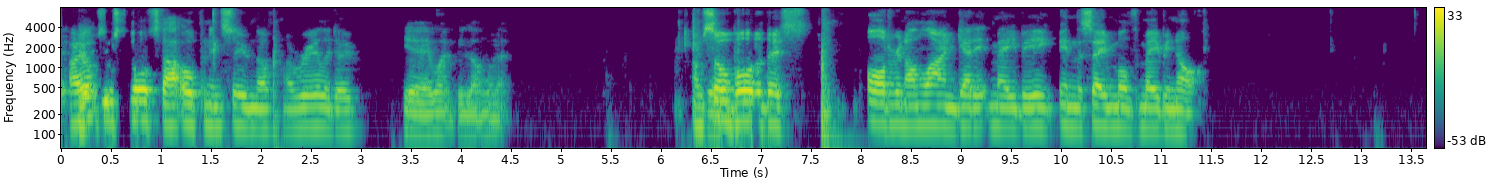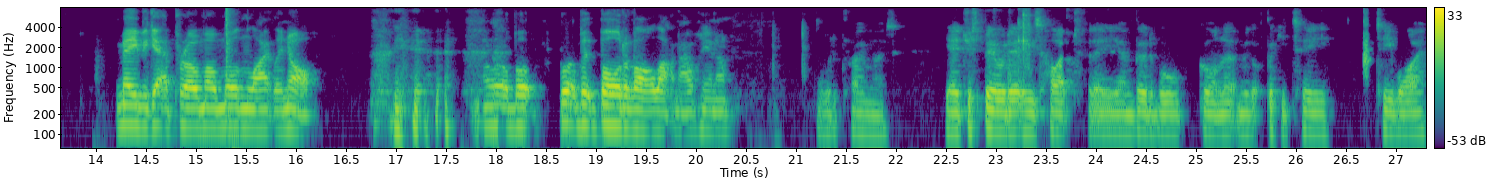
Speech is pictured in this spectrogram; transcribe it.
I hope, some, I hope some stores start opening soon, though. I really do. yeah, it won't be long, will it? I'm so bored of this ordering online, get it maybe in the same month, maybe not. Maybe get a promo, more than likely not. yeah. I'm a little bit, little bit bored of all that now, you know. All the promos. Yeah, just build it. He's hyped for the um, buildable gauntlet, and we've got Ricky T, Ty,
